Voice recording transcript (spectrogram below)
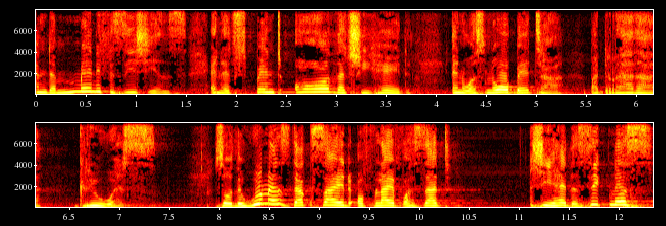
under many physicians and had spent all that she had and was no better, but rather grew worse. So the woman's dark side of life was that she had a sickness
